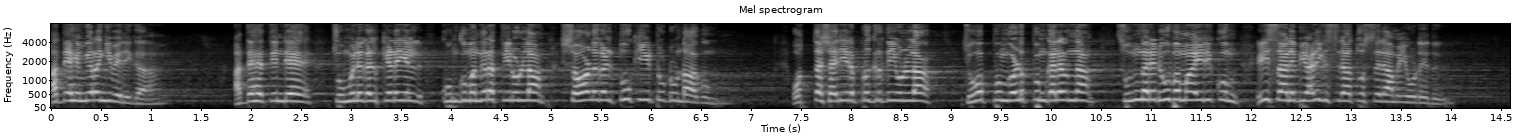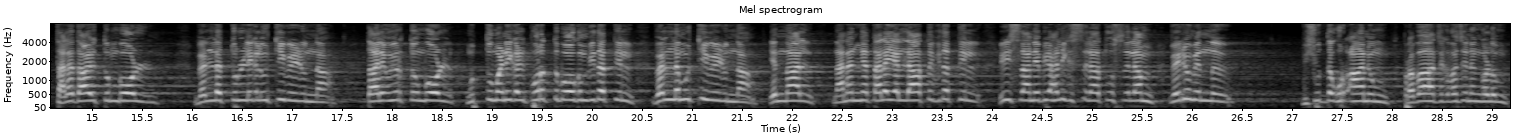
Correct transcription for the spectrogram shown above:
അദ്ദേഹം ഇറങ്ങി വരിക. അദ്ദേഹത്തിന്റെ ചുമലുകൾക്കിടയിൽ കുങ്കുമ നിറത്തിലുള്ള ഷോളുകൾ തൂക്കിയിട്ടിട്ടുണ്ടാകും. ഒത്ത ശരീരപ്രകൃതിയുള്ള ചുവപ്പും വെളുപ്പും കലർന്ന സുന്ദര രൂപമായിരിക്കും ഈസാ നബി അലി സ്വലാത്തു വസ്സലാമയോടേത്. തല താഴ്ത്തുമ്പോൾ വെള്ളത്തുള്ളികൾ ഉറ്റി വീഴുന്ന തല ഉയർത്തുമ്പോൾ മുത്തുമണികൾ പുറത്തു പോകും വിധത്തിൽ വെള്ളമുറ്റി വീഴുന്ന എന്നാൽ നനഞ്ഞ തലയല്ലാത്ത വിധത്തിൽ ഈസാ നബി അലി സ്വലാത്തു വസ്സലാം വരുമെന്ന് വിശുദ്ധ ഖുർആാനും പ്രവാചക വചനങ്ങളും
